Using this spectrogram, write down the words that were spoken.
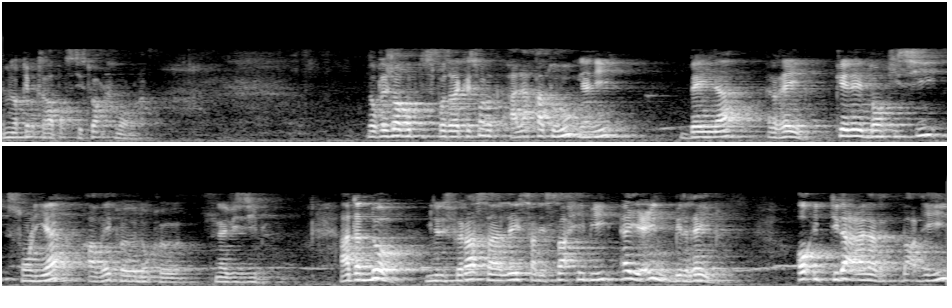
Ibn Qayyim qui rapporte cette histoire. Donc les gens vont se poser la question, donc, alaqatuhu yani bayna al-ghayb. Quel est donc ici son lien avec euh, donc euh, l'invisible هذا النوع من الفراسة ليس لصاحبه أي علم بالغيب أو اطلاع على بعضه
